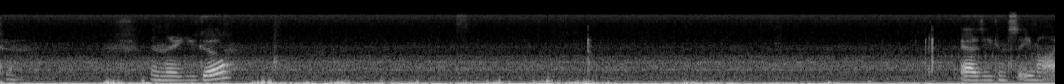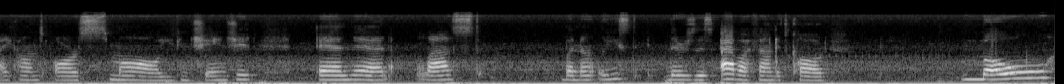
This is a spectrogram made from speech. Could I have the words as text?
okay, and there you go. As you can see my icons are small. You can change it. And then last but not least there's this app I found. It's called Mo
